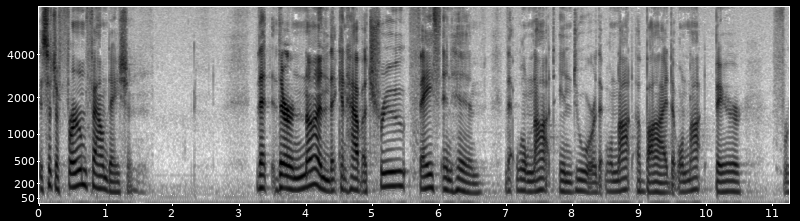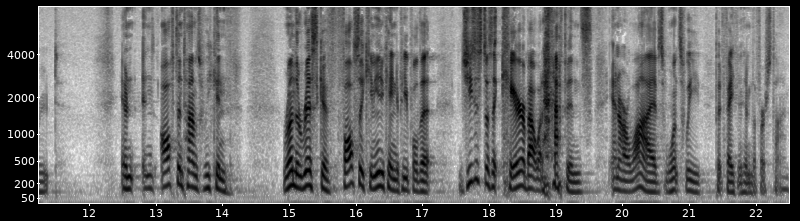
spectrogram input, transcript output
is such a firm foundation that there are none that can have a true faith in Him that will not endure, that will not abide, that will not bear fruit. And, and oftentimes we can run the risk of falsely communicating to people that Jesus doesn't care about what happens in our lives once we put faith in Him the first time.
